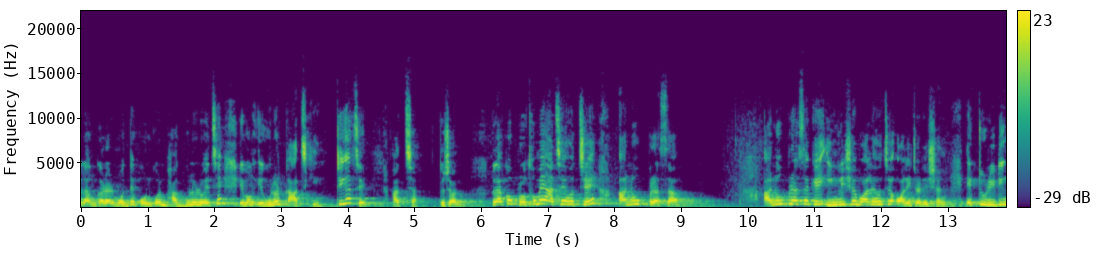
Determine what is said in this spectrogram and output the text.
অলঙ্কারার মধ্যে কোন কোন ভাগগুলো রয়েছে এবং এগুলোর কাজ কী, ঠিক আছে? আচ্ছা তো চলো। তো দেখো প্রথমে আছে হচ্ছে অনুপ্রাসা। অনুপ্রাসাকে ইংলিশে বলে হচ্ছে অলিটারেশন। একটু রিডিং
